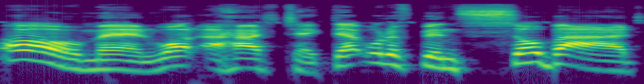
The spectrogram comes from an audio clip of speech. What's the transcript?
Oh man, what a heart attack. That would have been so bad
